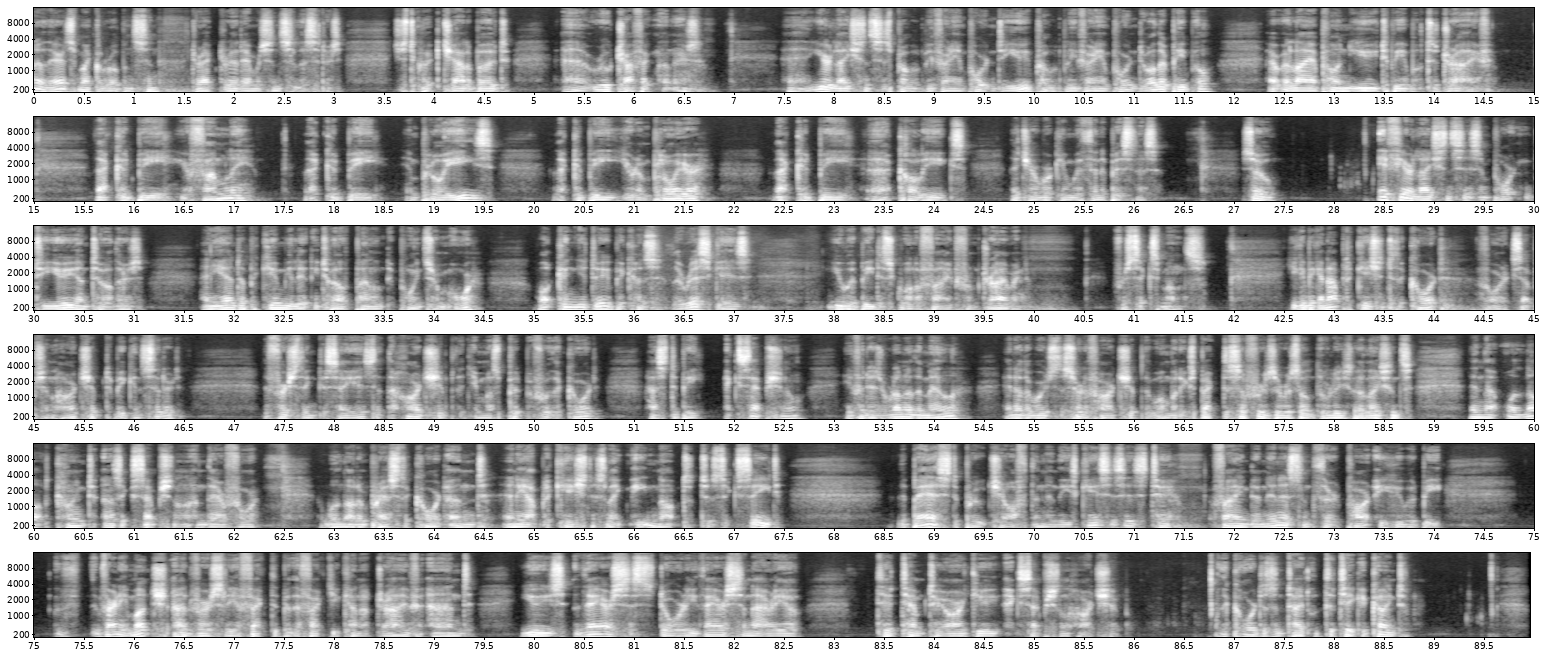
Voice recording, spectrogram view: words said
there. It's Michael Robinson, Director at Emmerson Solicitors. Just a quick chat about uh, road traffic matters. Uh, your license is probably very important to you, probably very important to other people that rely upon you to be able to drive. That could be your family, that could be employees, that could be your employer, that could be uh, colleagues that you're working with in a business. So, if your license is important to you and to others, and you end up accumulating 12 penalty points or more, what can you do? Because the risk is you would be disqualified from driving for six months. You can make an application to the court for exceptional hardship to be considered. The first thing to say is that the hardship that you must put before the court has to be exceptional. If it is run of the mill, in other words, the sort of hardship that one would expect to suffer as a result of losing a license, then that will not count as exceptional and therefore will not impress the court and any application is likely not to succeed. The best approach often in these cases is to find an innocent third party who would be very much adversely affected by the fact you cannot drive and use their story, their scenario to attempt to argue exceptional hardship. The court is entitled to take account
